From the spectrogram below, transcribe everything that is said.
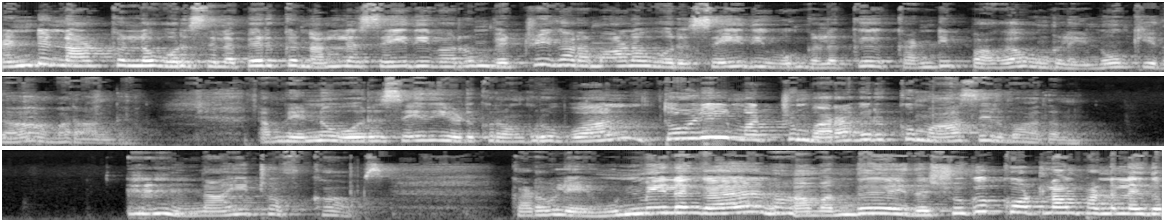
ரெண்டு நாட்களில் ஒரு சில பேருக்கு நல்ல செய்தி வரும். வெற்றிகரமான ஒரு செய்தி உங்களுக்கு கண்டிப்பாக உங்களை நோக்கி தான் வராங்க. நம்ம இன்னும் ஒரு செய்தி எடுக்கிறோம். குரூப் ஒன் தொழில் மற்றும் வரவிருக்கும் ஆசிர்வாதம். நைட் ஆஃப் காப்ஸ் கடவுளே உண்மையிலங்க நான் வந்து இதை சுகர் கோட்லாம் பண்ணல. இது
